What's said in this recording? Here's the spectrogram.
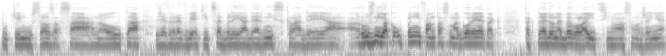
Putin musel zasáhnout a že v Rvětice byly jaderné sklady a, a různý jako úplný fantasmagorie, tak, tak to je do nebe volající. No a samozřejmě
